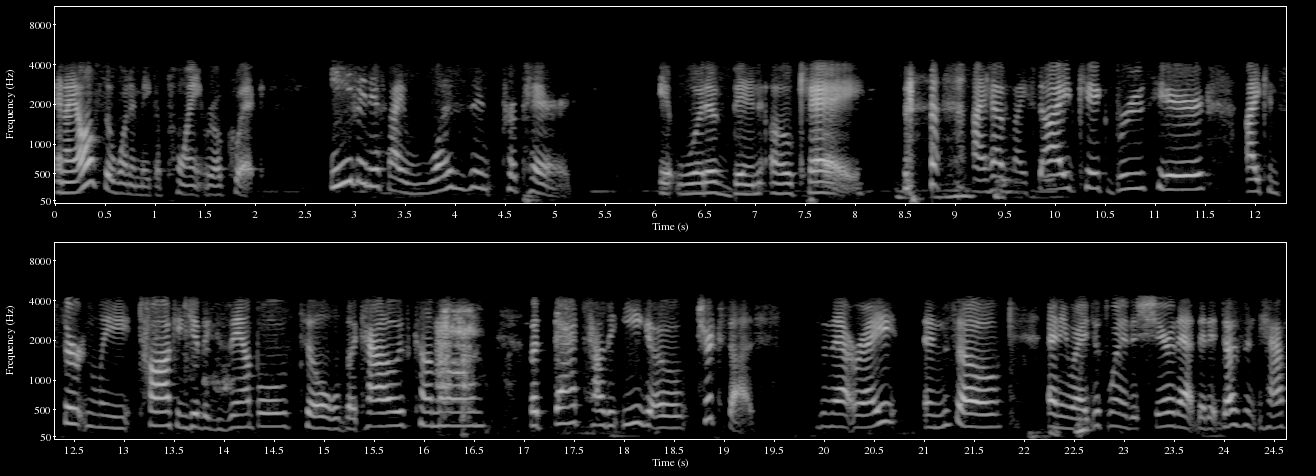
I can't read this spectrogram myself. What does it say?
And I also want to make a point real quick. Even if I wasn't prepared, it would have been okay. I have my sidekick, Bruce, here. I can certainly talk and give examples till the cows come home, but that's how the ego tricks us. Isn't that right? And so, anyway, I just wanted to share that that it doesn't have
